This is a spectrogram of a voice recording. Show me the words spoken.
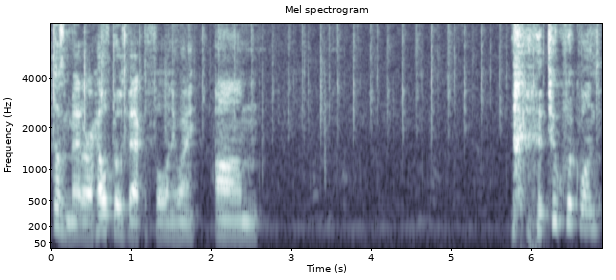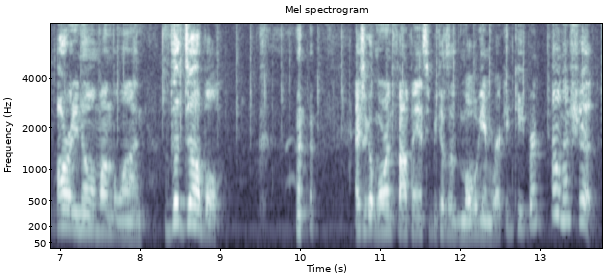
Doesn't matter, our health goes back to full anyway. Um... Two quick ones, already know I'm on the line. The double! Actually got more in Final Fantasy because of the mobile game Record Keeper. Oh, no shit.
